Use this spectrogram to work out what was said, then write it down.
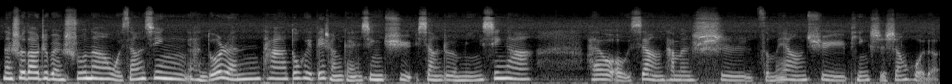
那说到这本书呢，我相信很多人他都会非常感兴趣，像这个明星啊。还有偶像，他们是怎么样去平时生活的？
